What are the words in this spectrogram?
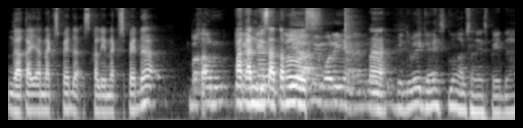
Nggak kayak naik sepeda. Sekali naik sepeda Bakal pa- akan bisa terus Iya, memorinya kan. Nah. by the way guys, gue nggak bisa naik sepeda.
